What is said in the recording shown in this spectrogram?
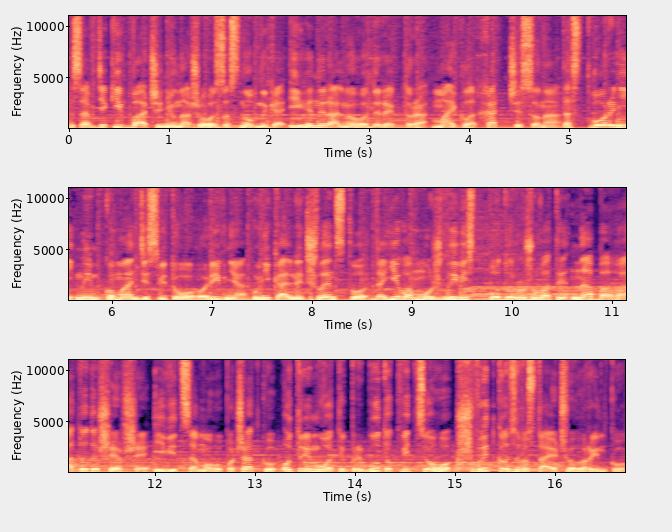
Завдяки баченню нашого засновника і генерального директора Майкла Хатчесона та створеній ним команді світового рівня, унікальне членство дає вам можливість подорожувати набагато дешевше і від самого початку отримувати прибуток від цього швидко зростаючого ринку.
